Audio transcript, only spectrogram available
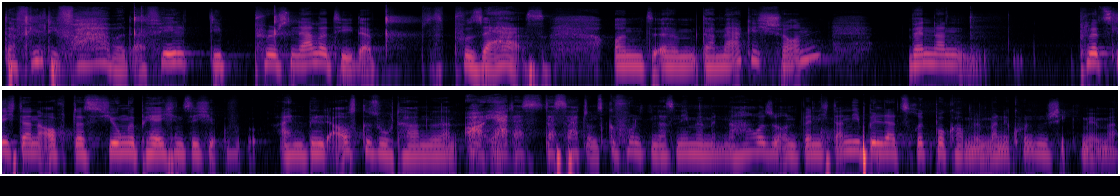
da fehlt die Farbe, da fehlt die Personality, der Pizzazz. Und ähm, da merke ich schon, wenn dann plötzlich dann auch das junge Pärchen sich ein Bild ausgesucht haben und dann, oh ja, das, das hat uns gefunden, das nehmen wir mit nach Hause. Und wenn ich dann die Bilder zurückbekomme, meine Kunden schicken mir immer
